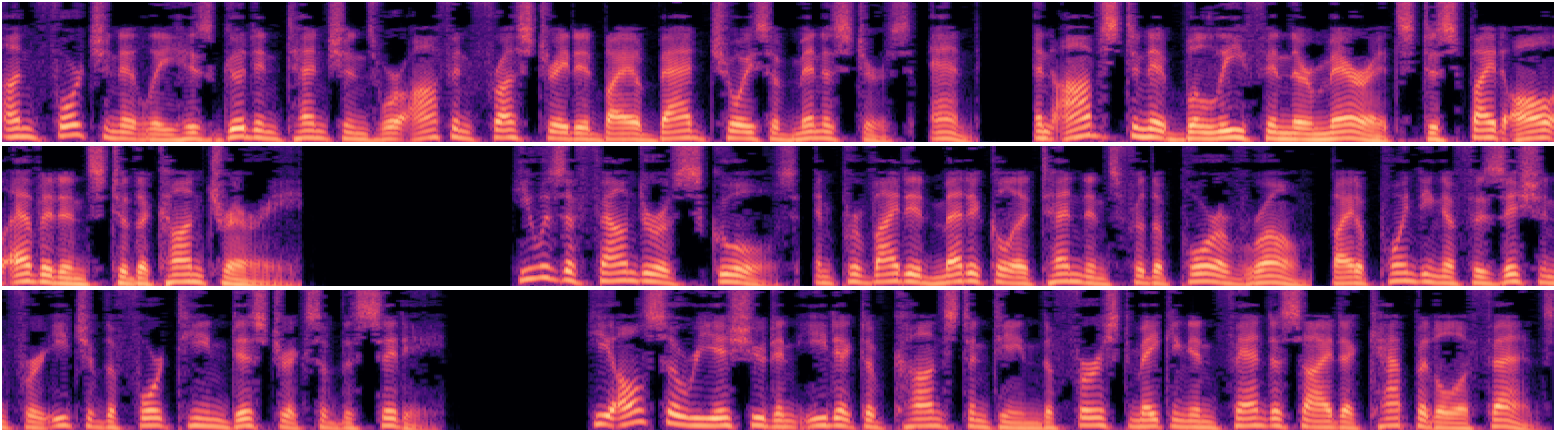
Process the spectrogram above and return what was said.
Unfortunately his good intentions were often frustrated by a bad choice of ministers, and an obstinate belief in their merits despite all evidence to the contrary. He was a founder of schools, and provided medical attendance for the poor of Rome, by appointing a physician for each of the fourteen districts of the city. He also reissued an edict of Constantine I making infanticide a capital offense.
